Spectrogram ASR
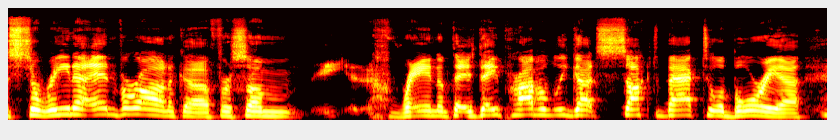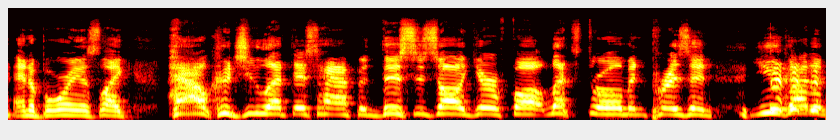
Serena and Veronica for some random thing. They probably got sucked back to Arboria, and Arboria's like, How could you let this happen? This is all your fault. Let's throw him in prison. You gotta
